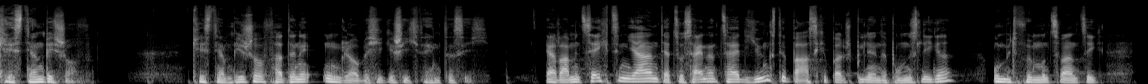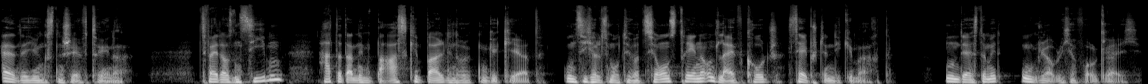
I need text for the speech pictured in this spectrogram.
Christian Bischoff. Christian Bischoff hat eine unglaubliche Geschichte hinter sich. Er war mit 16 Jahren der zu seiner Zeit jüngste Basketballspieler in der Bundesliga und mit 25 einer der jüngsten Cheftrainer. 2007 hat er dann dem Basketball den Rücken gekehrt und sich als Motivationstrainer und Life-Coach selbstständig gemacht. Und er ist damit unglaublich erfolgreich.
